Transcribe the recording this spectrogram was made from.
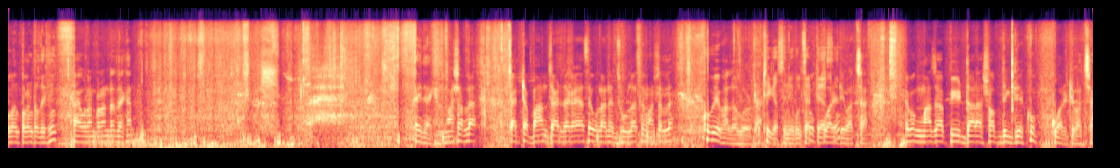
উলান পালানটা দেখি। হ্যাঁ উলান পালানটা দেখেন। এই দেখেন মাসাল্লাহ চারটা বান চার জায়গায় আছে উলানের ঝুল আছে মাসাল্লাহ খুবই ভালো গরুটা। ঠিক আছে নিবুল চারটে কোয়ালিটি বাচ্চা। এবং মাজা পিঠ দ্বারা সব দিক দিয়ে খুব কোয়ালিটি বাচ্চা।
